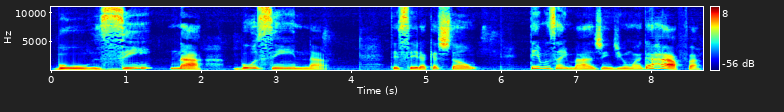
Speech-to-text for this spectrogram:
buzina. Buzina. Terceira questão, temos a imagem de uma garrafa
